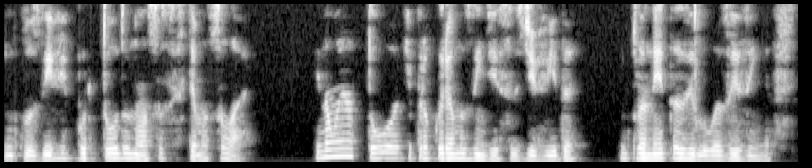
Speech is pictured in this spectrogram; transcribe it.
inclusive por todo o nosso sistema solar. E não é à toa que procuramos indícios de vida em planetas e luas vizinhas.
